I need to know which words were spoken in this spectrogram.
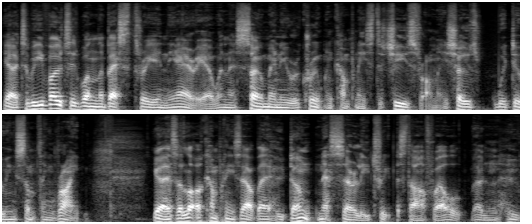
Yeah, to be voted one of the best three in the area when there's so many recruitment companies to choose from, it shows we're doing something right. Yeah, there's a lot of companies out there who don't necessarily treat the staff well and who,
